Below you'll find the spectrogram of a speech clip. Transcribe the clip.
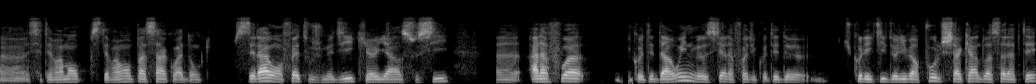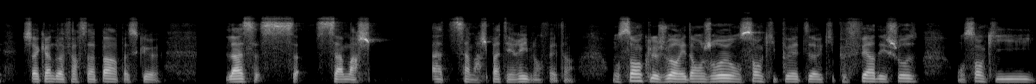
Euh, c'était vraiment c'était vraiment pas ça quoi. Donc c'est là où en fait où je me dis qu'il y a un souci euh, à la fois du côté de Darwin, mais aussi à la fois du côté du collectif de Liverpool. Chacun doit s'adapter, chacun doit faire sa part parce que là, ça, ça, marche. Ça marche pas terrible en fait. Hein. On sent que le joueur est dangereux, on sent qu'il peut être, qu'il peut faire des choses, on sent qu'il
